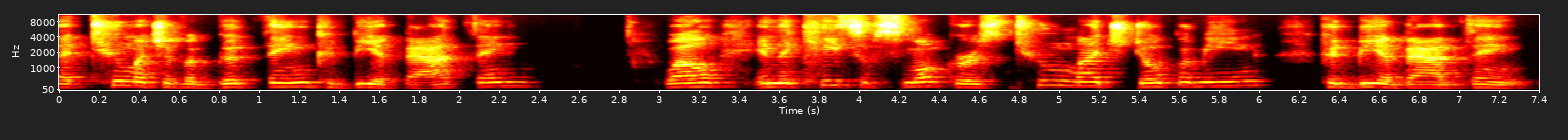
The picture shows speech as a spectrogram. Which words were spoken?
that too much of a good thing could be a bad thing. Well, in the case of smokers, too much dopamine could be a bad thing.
